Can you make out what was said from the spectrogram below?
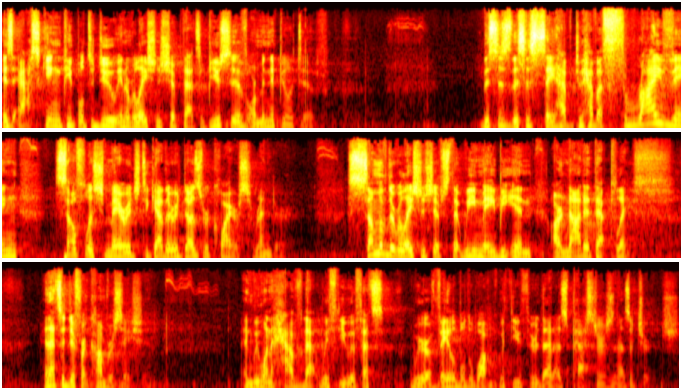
is asking people to do in a relationship that's abusive or manipulative. This is, this is say, have, to have a thriving, selfless marriage together, it does require surrender. Some of the relationships that we may be in are not at that place. And that's a different conversation. And we want to have that with you if that's we're available to walk with you through that as pastors and as a church.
